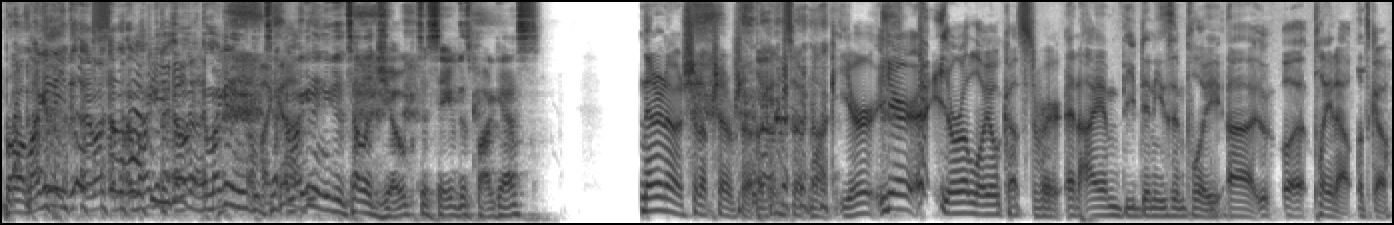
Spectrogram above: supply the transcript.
Bro, am I gonna need to, am, I, am, am I gonna, am, I, am I gonna need oh to my te- am I gonna need to tell a joke to save this podcast? No, no, no. Shut up, shut up, shut up. Okay, so knock. You're you're you're a loyal customer, and I am the Denny's employee. Uh, uh play it out. Let's go.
